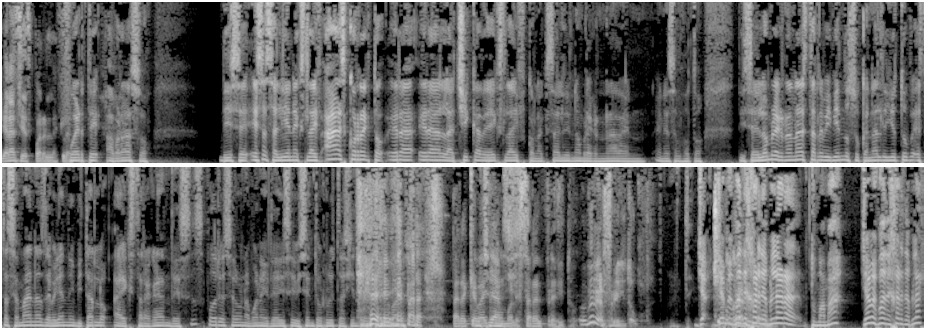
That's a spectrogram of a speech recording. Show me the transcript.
Gracias por el Fuerte abrazo. Dice, esa salía en X-Life. Ah, es correcto. Era, era la chica de X-Life con la que sale el hombre Granada en, en, esa foto. Dice, el hombre Granada está reviviendo su canal de YouTube estas semanas. Deberían de invitarlo a Extra Grandes. Eso podría ser una buena idea, dice Vicente Urruita. para, para que vaya a molestar al Fredito. ¿Ya, ya me va a dejar de hablar a tu mamá? ¿Ya me va a dejar de hablar?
